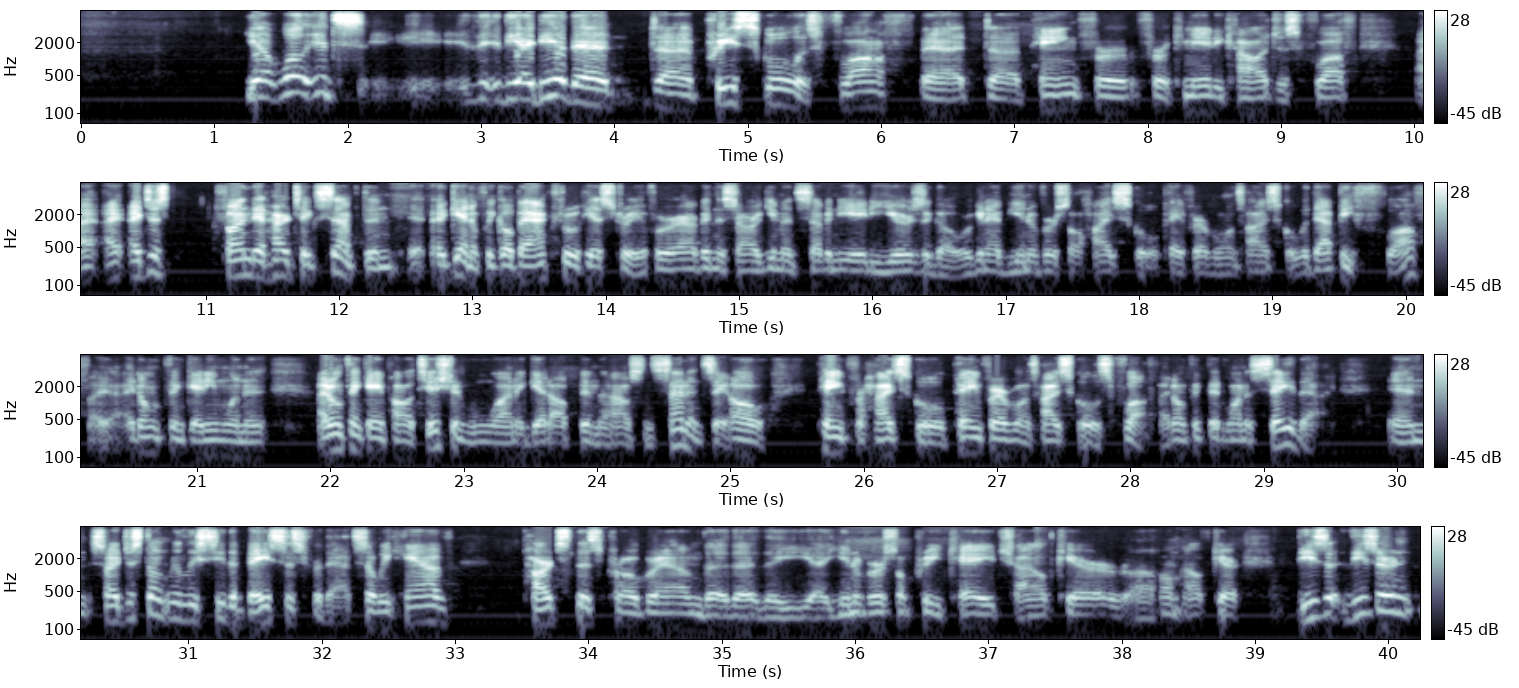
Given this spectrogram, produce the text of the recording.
Yeah, well, it's the, the idea that uh, preschool is fluff, that uh, paying for, for community college is fluff. I, I just find it hard to accept. And again, if we go back through history, if we were having this argument 70, 80 years ago, we're going to have universal high school, pay for everyone's high school. Would that be fluff? I, I don't think anyone, I don't think any politician would want to get up in the House and Senate and say, oh, paying for high school, paying for everyone's high school is fluff. I don't think they'd want to say that. And so I just don't really see the basis for that. So we have parts this program, the the the uh, universal pre-K, child care, uh, home health care. These are these are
